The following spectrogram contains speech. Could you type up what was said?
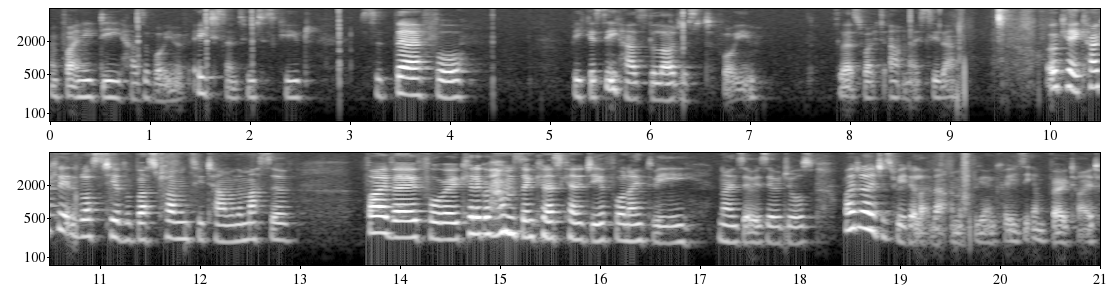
And finally D has a volume of 80 centimetres cubed. So therefore, beaker C has the largest volume. So let's write it out nicely there. Okay, calculate the velocity of a bus travelling through town with a mass of 5040 kilograms and kinetic energy of 493900 joules. Why did I just read it like that? I must be going crazy. I'm very tired.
